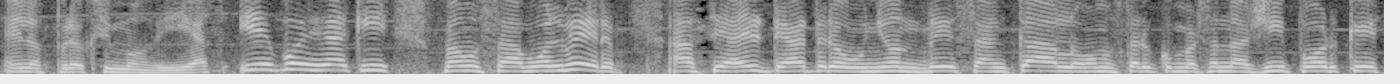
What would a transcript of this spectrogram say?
en los próximos días. Y después de aquí vamos a volver hacia el Teatro Unión de San Carlos, vamos a estar conversando allí porque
